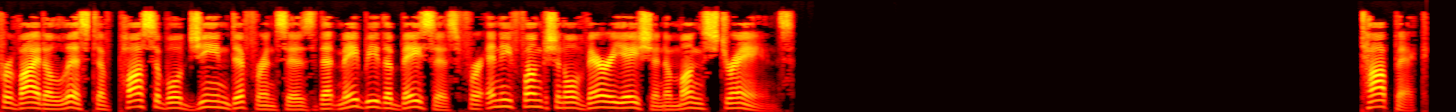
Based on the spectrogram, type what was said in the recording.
provide a list of possible gene differences that may be the basis for any functional variation among strains. Topic:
